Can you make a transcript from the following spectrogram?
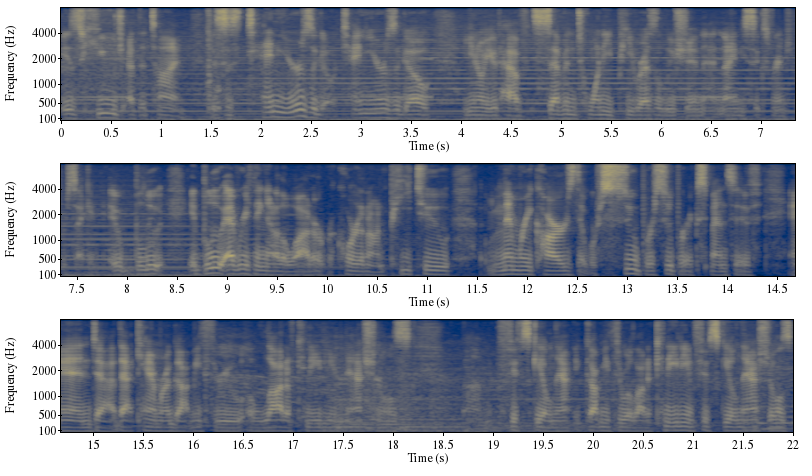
Is huge at the time. This is 10 years ago. 10 years ago, you know, you'd have 720p resolution at 96 frames per second. It blew, it blew everything out of the water, recorded on P2 memory cards that were super, super expensive. And uh, that camera got me through a lot of Canadian nationals fifth scale, it got me through a lot of Canadian fifth scale nationals.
